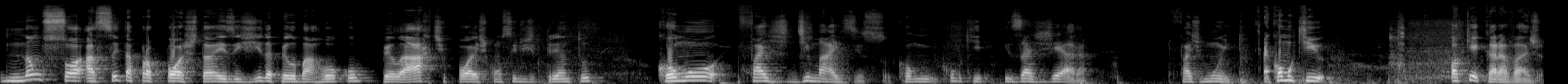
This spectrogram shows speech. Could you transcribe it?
não só aceita a proposta exigida pelo barroco, pela arte pós-Concílio de Trento, como faz demais isso, como, como que exagera, faz muito. É como que, ok, Caravaggio,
